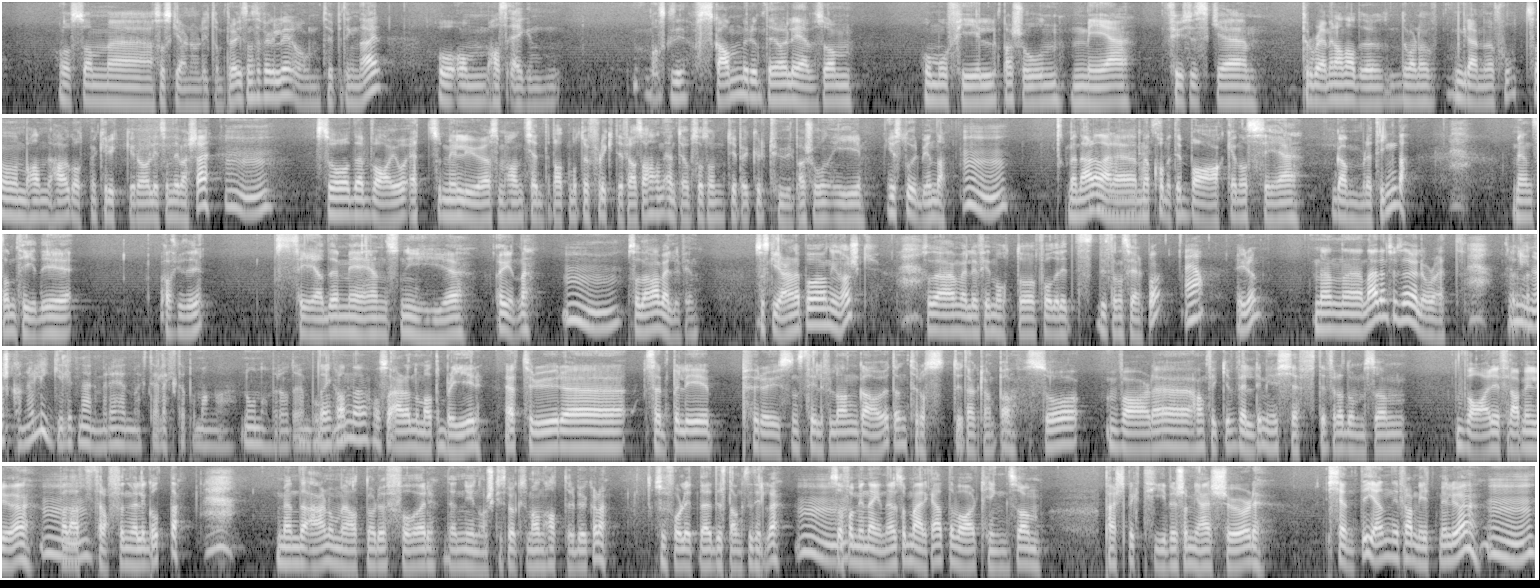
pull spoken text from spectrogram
Og som, eh, Så skriver han jo litt om Prøysen, selvfølgelig, og om type ting der. Og om hans egen hva skal jeg si, skam rundt det å leve som homofil person med fysiske problemer. Han hadde, det var noe greier med fot, så han har gått med krykker og litt sånn diverse. Så det var jo et miljø som han kjente på at måtte flykte fra seg. Han endte jo opp som sånn type kulturperson i, i storbyen, da. Men det er det der med å komme tilbake igjen og se gamle ting, da. Men samtidig, hva skal jeg si, se det med ens nye øyne. Så den var veldig fin. Så skriver han det på nynorsk, så det er en veldig fin måte å få det litt distansert på. Ja. i grunn. Men eh, nei, den syns jeg er veldig ålreit. Så nynorsk kan jo ligge litt nærmere hedmarksdialekta på mange, noen områder enn Den kan det. Og så er det noe med at det blir Jeg tror eh, eksempel i Prøysens tilfelle han ga ut en trost i taklampa, så var det Han fikk jo veldig mye kjeft fra de som var ifra miljøet. For det traff en veldig godt, da. Men det er noe med at når du får den nynorske språket som han Hatter bruker, da, så får du litt eh, distanse til det. Så for min egen del så merka jeg at det var ting som Perspektiver som jeg sjøl kjente igjen fra mitt miljø,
